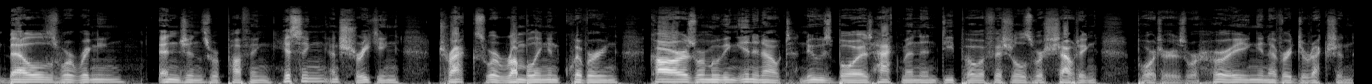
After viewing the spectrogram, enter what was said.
Bells were ringing, engines were puffing, hissing and shrieking, tracks were rumbling and quivering, cars were moving in and out, newsboys, hackmen, and depot officials were shouting, porters were hurrying in every direction,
